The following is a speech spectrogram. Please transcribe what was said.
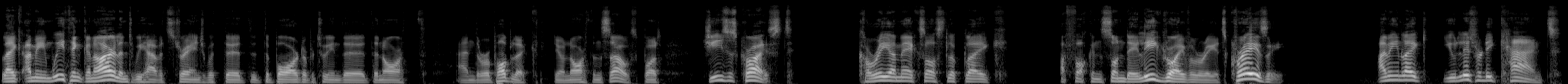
like I mean, we think in Ireland we have it strange with the, the, the border between the, the North and the Republic, you know, North and South. But Jesus Christ, Korea makes us look like a fucking Sunday League rivalry. It's crazy. I mean, like, you literally can't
